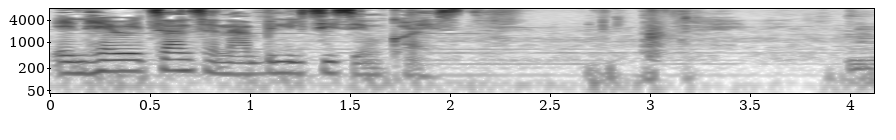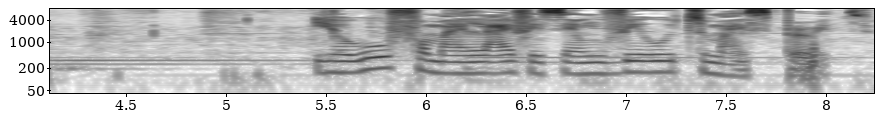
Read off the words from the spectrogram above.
inheritance, and abilities in Christ. Your will for my life is unveiled to my spirit.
